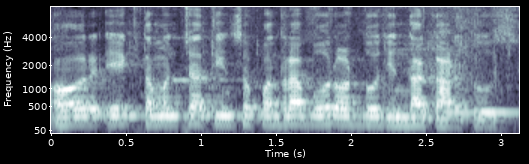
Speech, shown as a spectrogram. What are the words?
और एक तमंचा 315 बोर और दो ज़िंदा कारतूस।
